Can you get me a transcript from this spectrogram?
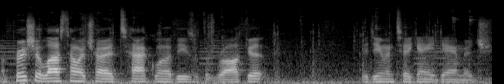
I'm pretty sure last time I tried to attack one of these with a rocket, it didn't even take any damage.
